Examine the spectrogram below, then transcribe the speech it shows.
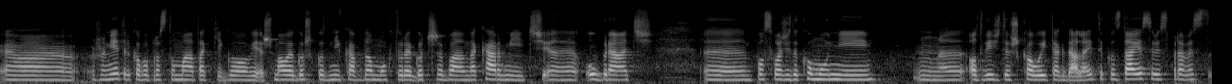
E, Że nie tylko po prostu ma takiego, wiesz, małego szkodnika w domu, którego trzeba nakarmić, e, ubrać, posłać do komunii, mm, odwieźć do szkoły i tak dalej, tylko zdaje sobie sprawę z,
